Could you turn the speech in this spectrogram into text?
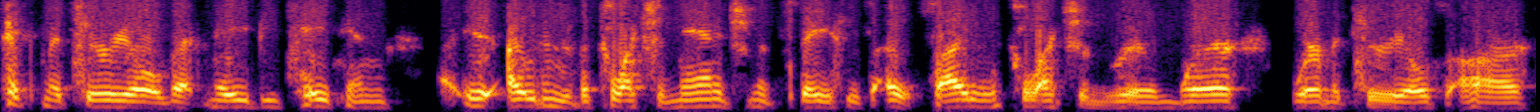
pick material that may be taken uh, out into the collection management spaces outside of the collection room where, where materials are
